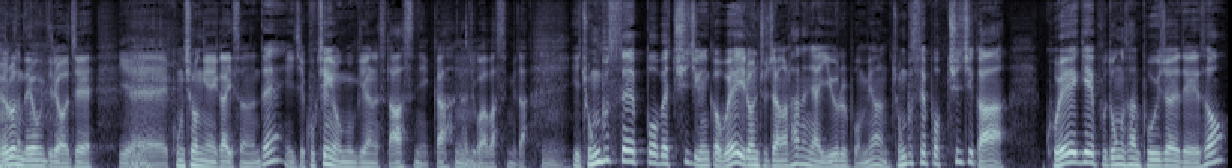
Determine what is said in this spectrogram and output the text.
이런 내용들이 어제 예. 예, 공청회가 있었는데 이제 국책연구기관에서 나왔으니까 음. 가지고 와봤습니다. 이 종부세법의 취지, 그러니까 왜 이런 주장을 하느냐 이유를 보면 종부세법 취지가 고액의 부동산 보유자에 대해서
